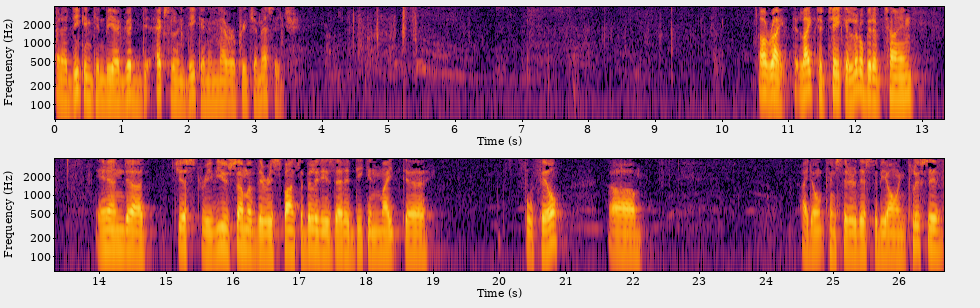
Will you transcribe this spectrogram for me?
a deacon can be a good, excellent deacon and never preach a message. All right, I'd like to take a little bit of time and uh, just review some of the responsibilities that a deacon might uh, fulfill. Um, I don't consider this to be all inclusive,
